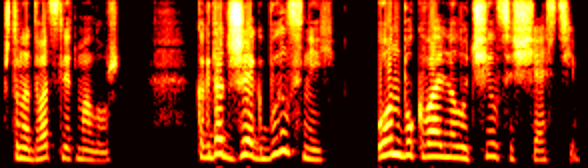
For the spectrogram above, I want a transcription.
что на двадцать лет моложе. Когда Джек был с ней, он буквально лучился счастьем,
